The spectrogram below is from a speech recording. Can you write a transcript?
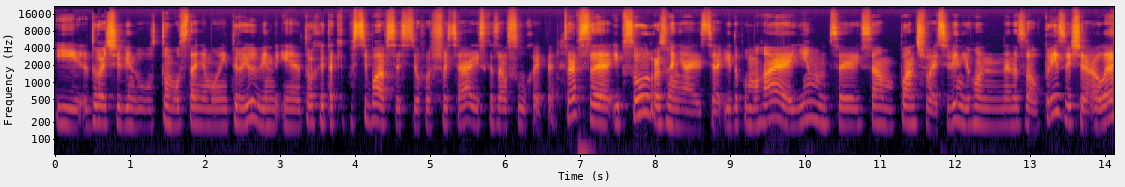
І, до речі, він в тому останньому інтерв'ю він і трохи так і постібався з цього швеця і сказав: слухайте, це все і ПСО розганяється, і допомагає їм цей сам пан Швець. Він його не назвав прізвище, але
